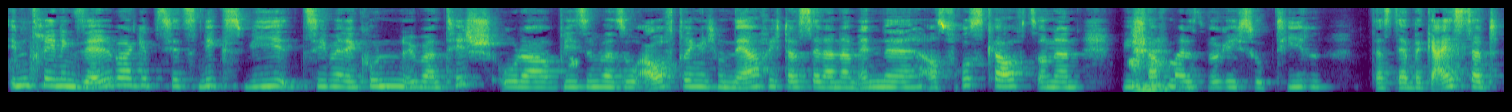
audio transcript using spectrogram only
im Training selber gibt's jetzt nichts, wie ziehen wir den Kunden über den Tisch oder wie sind wir so aufdringlich und nervig, dass der dann am Ende aus Frust kauft, sondern wie mhm. schaffen wir das wirklich subtil, dass der begeistert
